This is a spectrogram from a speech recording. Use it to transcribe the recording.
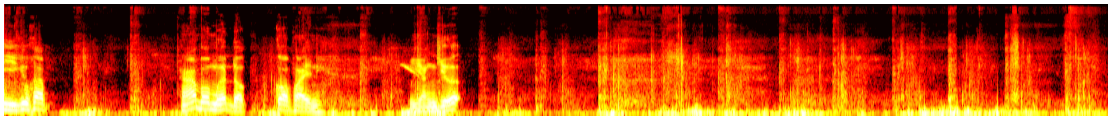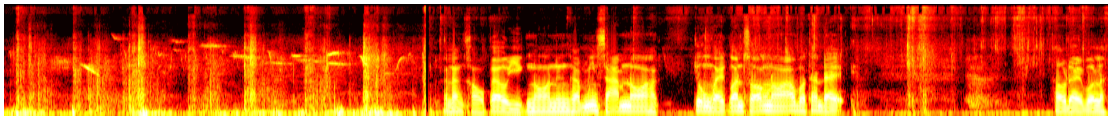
อีกอยู่ครับ หาบ่เหมือดดอกก็ไฟนี่ยังเยอะกำลังเข่าแป้วอีกนอหนึงครับ มีสามนอหักจงไว้ก่อนสองนอเอาบ่ท่านใด เข้าได้บ่ล่ะ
